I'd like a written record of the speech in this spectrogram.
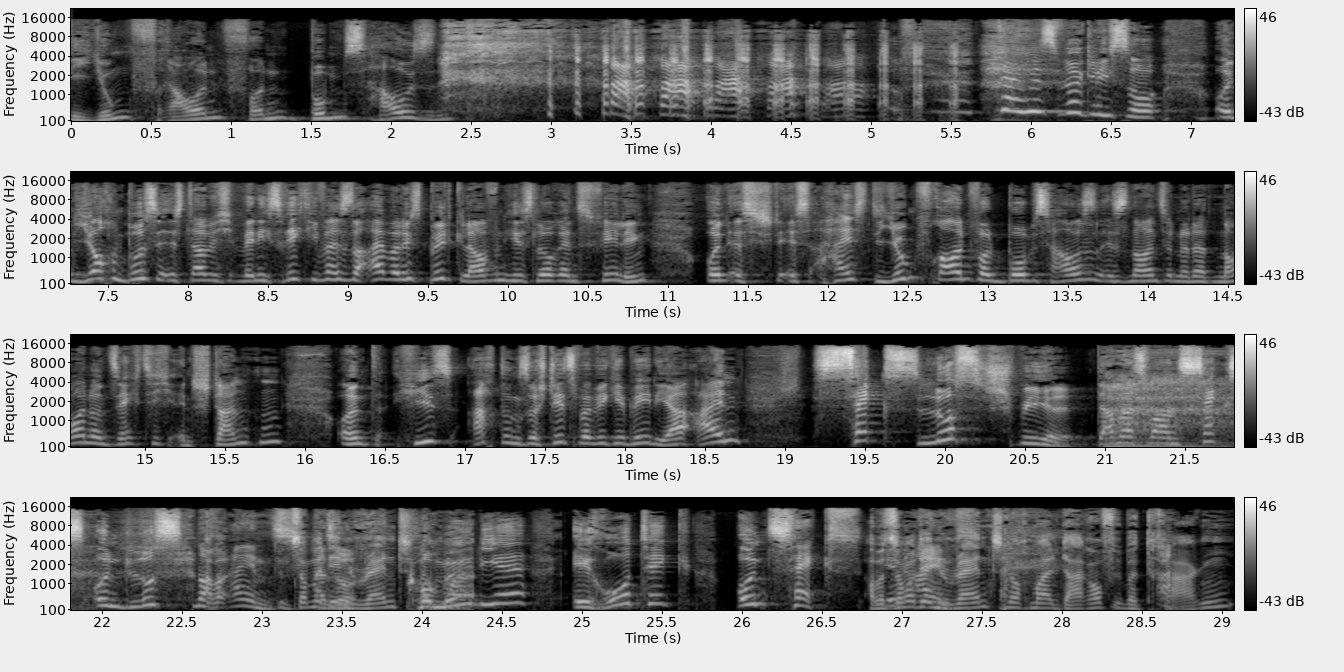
Die Jungfrauen von Bumshausen. Der ist wirklich so. Und Jochen Busse ist, glaube ich, wenn ich es richtig weiß, noch einmal durchs Bild gelaufen. Hier ist Lorenz Fehling. Und es, es heißt, die Jungfrauen von Bumshausen ist 1969 entstanden und hieß, Achtung, so steht's bei Wikipedia, ein Sex-Lustspiel. Damals waren Sex und Lust noch Aber eins. Also sollen wir den Rant Komödie, Erotik und Sex. Aber sollen wir den. Rant nochmal darauf übertragen?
